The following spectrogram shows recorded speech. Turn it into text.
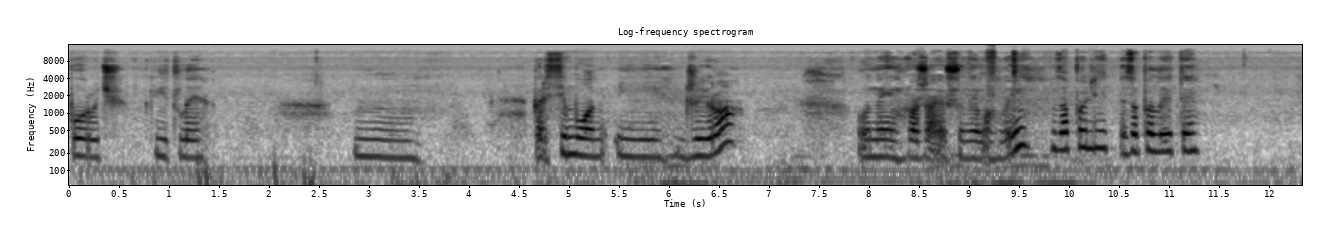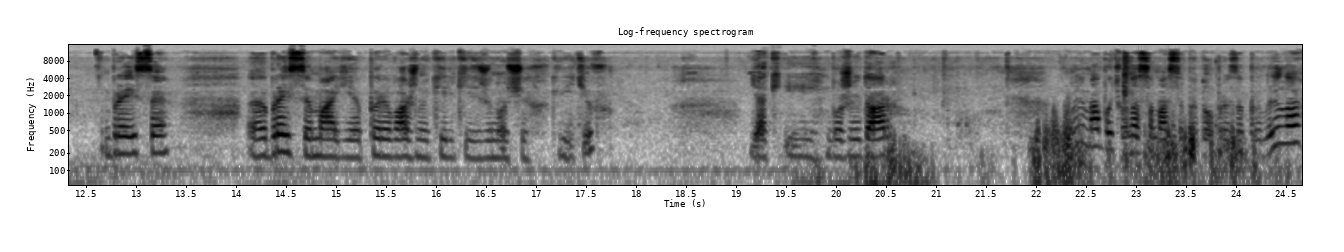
поруч квітли. м, персімон і джиро. Вони вважаю, що не могли запилити, брейсе. Брейсе має переважну кількість жіночих квітів, як і Божий дар. Ну і, мабуть, вона сама себе добре запилила.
